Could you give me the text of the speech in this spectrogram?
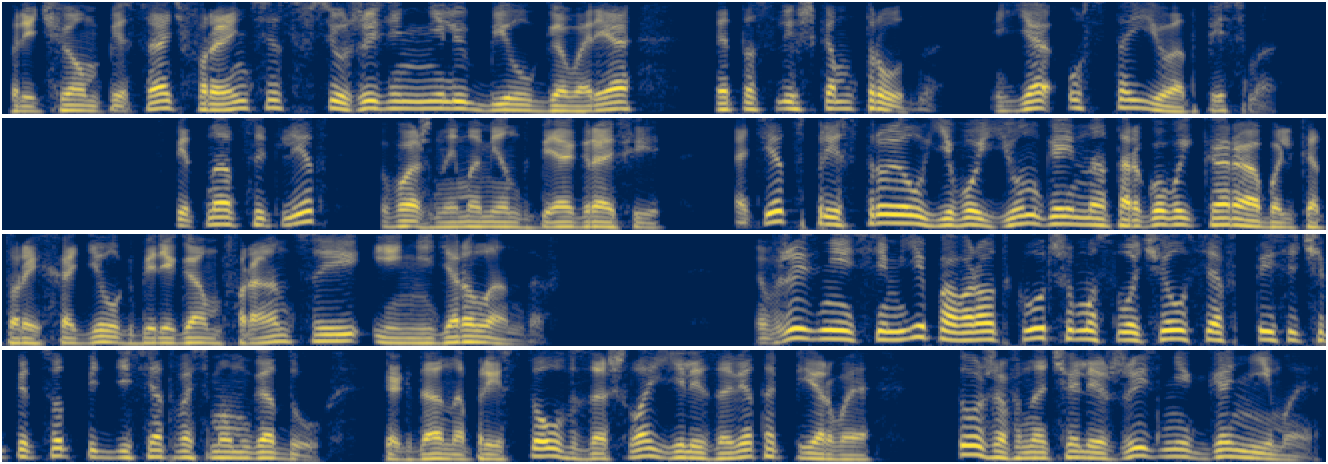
причем писать Фрэнсис всю жизнь не любил, говоря, это слишком трудно, я устаю от письма. В 15 лет, важный момент биографии, Отец пристроил его юнгой на торговый корабль, который ходил к берегам Франции и Нидерландов. В жизни семьи поворот к лучшему случился в 1558 году, когда на престол взошла Елизавета I, тоже в начале жизни гонимая,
